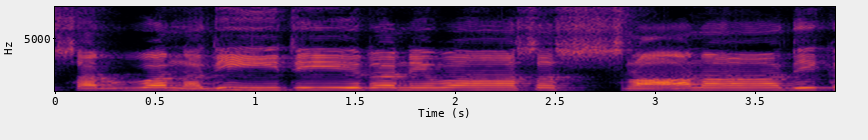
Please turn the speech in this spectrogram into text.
సర్వనదీతీర నివాస స్నానాదిక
